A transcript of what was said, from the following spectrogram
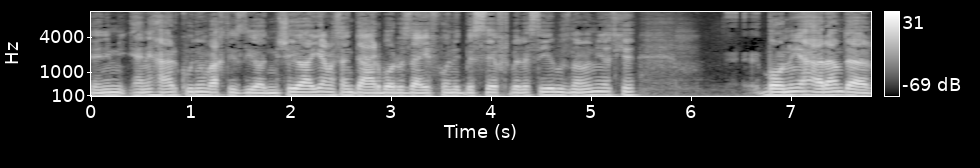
یعنی یعنی هر کدوم وقتی زیاد میشه یا اگر مثلا دربار رو ضعیف کنید به صفر برسه یه روزنامه میاد که بانوی حرم در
